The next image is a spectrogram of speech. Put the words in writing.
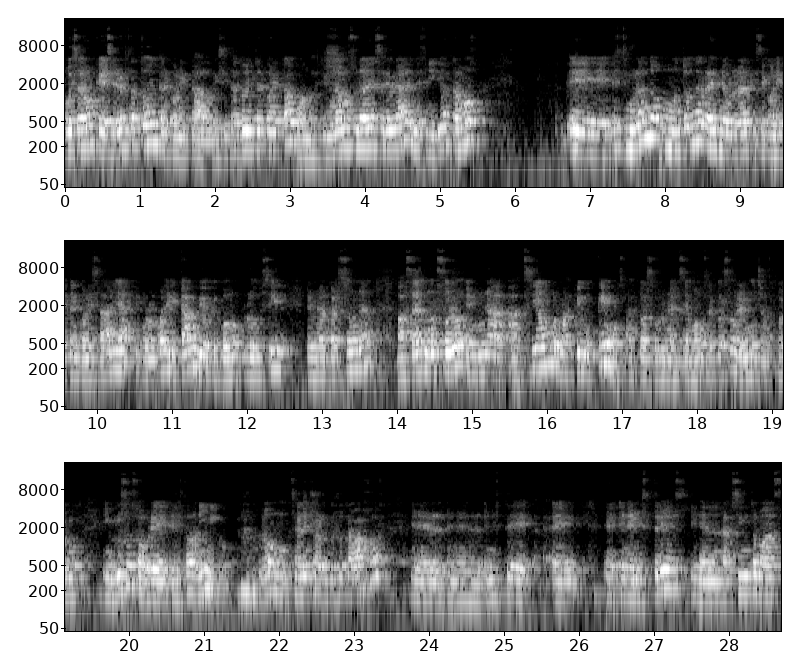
Hoy sabemos que el cerebro está todo interconectado y si está todo interconectado, cuando estimulamos un área cerebral, en definitiva estamos eh, estimulando un montón de redes neuronales que se conectan con esa área y por lo cual el cambio que podemos producir en una persona va a ser no solo en una acción, por más que busquemos actuar sobre una acción, vamos a actuar sobre muchas, podemos, incluso sobre el estado anímico. ¿no? Se han hecho incluso trabajos en, el, en, el, en este, eh, en el estrés, en los síntomas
